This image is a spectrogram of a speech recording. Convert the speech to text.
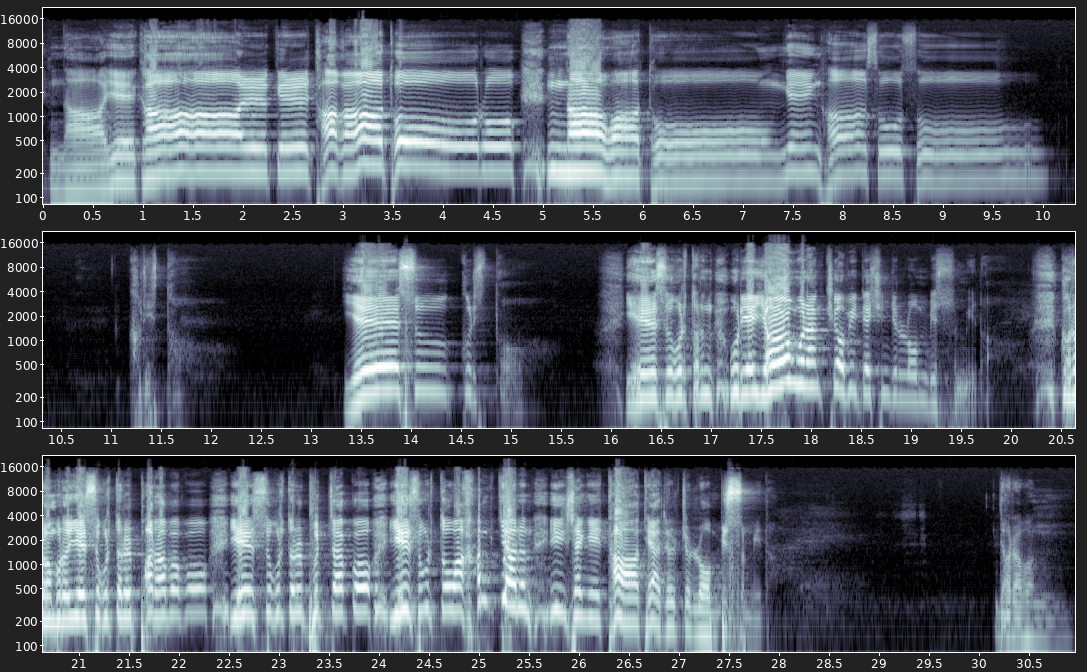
나의 갈 길 다가도록 나와 동행하소서 그리스도 예수 그리스도 예수 그리스도는 우리의 영원한 기업이 되신 줄로 믿습니다. 그러므로 예수 그리스도를 바라보고 예수 그리스도를 붙잡고 예수 그리스도와 함께하는 인생이 다 돼야 될 줄로 믿습니다. 여러분,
